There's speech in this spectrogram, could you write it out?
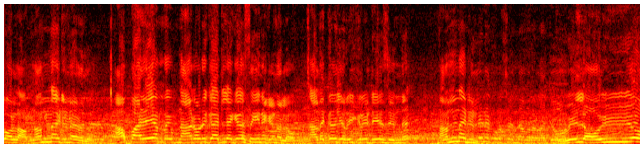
കൊള്ളാം. നന്നായിട്ടുണ്ടായിരുന്നു. ആ പഴയ നാടോടിക്കാറ്റിലൊക്കെ സീനൊക്കെ ഉണ്ടല്ലോ. അതൊക്കെ റീക്രിയേറ്റ് ചെയ്തിട്ടുണ്ട് നന്നായിട്ടുണ്ട്. അയ്യോ.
